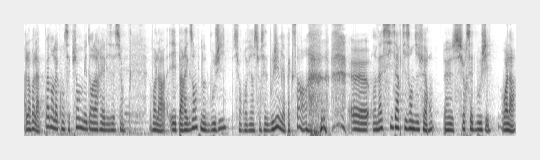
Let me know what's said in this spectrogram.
Alors voilà, pas dans la conception, mais dans la réalisation. Voilà. Et par exemple, notre bougie, si on revient sur cette bougie, mais il n'y a pas que ça, hein. euh, on a six artisans différents euh, sur cette bougie. Voilà.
